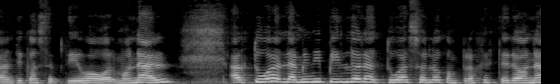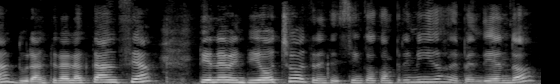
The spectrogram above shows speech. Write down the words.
anticonceptivo hormonal, actúa, la mini píldora actúa solo con progesterona durante la lactancia, tiene 28 a 35 comprimidos dependiendo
